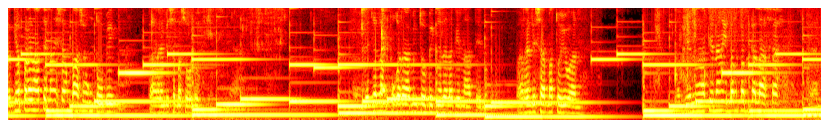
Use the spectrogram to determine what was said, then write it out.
Lagyan pala natin ng isang basong tubig para hindi siya masunog. Yan. Ganyan lang po karaming tubig na lalagyan natin para hindi siya matuyuan. Lagyan na natin ng ibang pampalasa. Yan.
